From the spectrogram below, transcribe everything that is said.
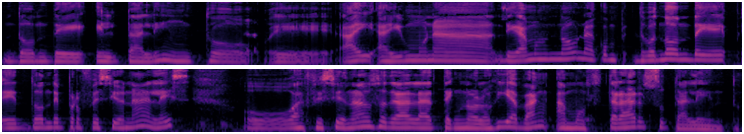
donde el talento eh, hay hay una digamos no una donde eh, donde profesionales o aficionados a la tecnología van a mostrar su talento.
